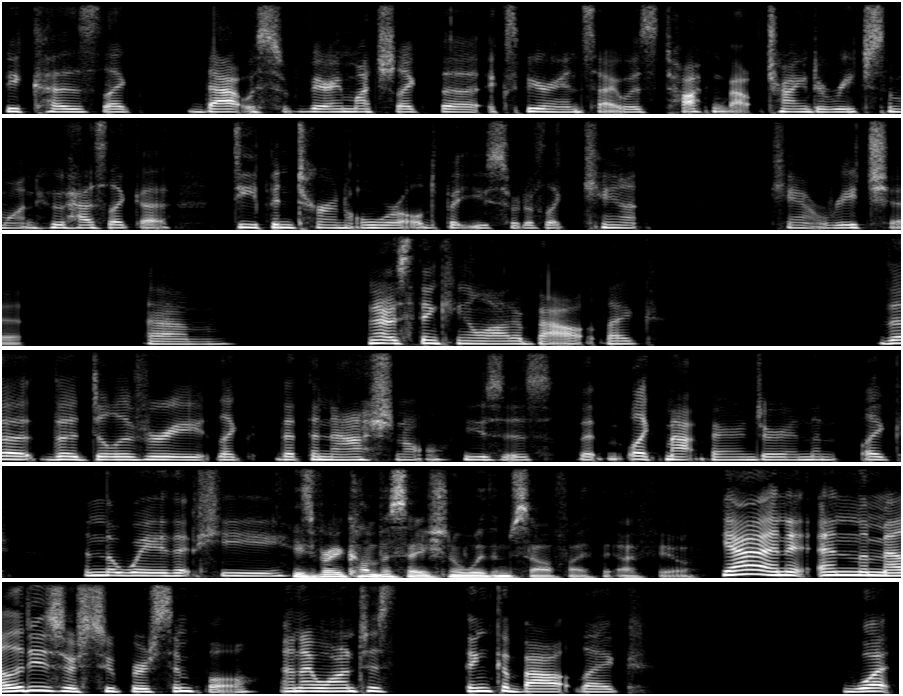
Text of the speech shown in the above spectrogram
because like that was very much like the experience I was talking about, trying to reach someone who has like a deep internal world, but you sort of like can't can't reach it. Um, and I was thinking a lot about like the the delivery like that the national uses that like Matt Berninger and then like and the way that he He's very conversational with himself, I, th- I feel. yeah and it, and the melodies are super simple and I wanted to think about like what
